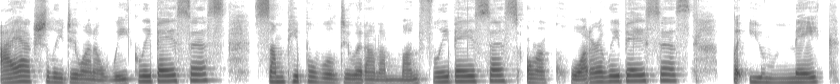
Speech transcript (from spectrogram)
I actually do on a weekly basis. Some people will do it on a monthly basis or a quarterly basis, but you make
